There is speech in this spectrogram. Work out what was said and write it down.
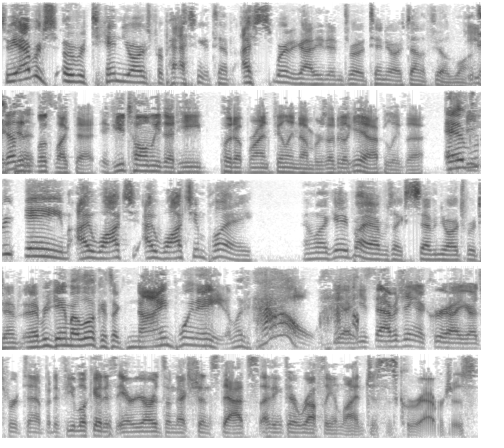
So he averaged over 10 yards per passing attempt. I swear to God, he didn't throw it 10 yards down the field once. He It doesn't. didn't look like that. If you told me that he put up Ryan Finley numbers, I'd be like, yeah, I believe that. Every game I watch, I watch him play. And I'm like, yeah, he probably averaged like seven yards per attempt. And every game I look, it's like 9.8. I'm like, how? Yeah, he's averaging a career high yards per attempt, but if you look at his air yards on next gen stats, I think they're roughly in line just as career averages.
